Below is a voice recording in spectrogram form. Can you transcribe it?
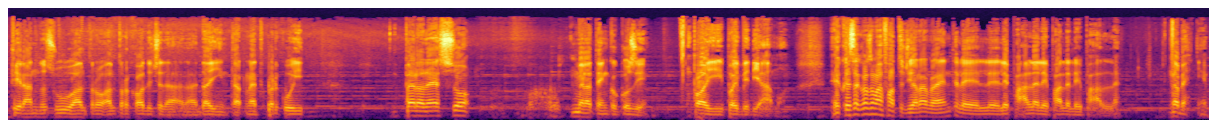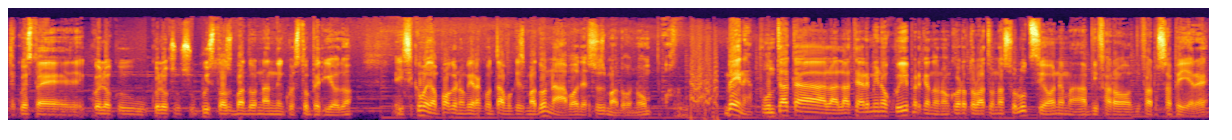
tirando su altro, altro codice da, da, internet per cui per adesso me la tengo così. Poi, poi vediamo. E questa cosa mi ha fatto girare veramente le, le, le palle le palle le palle Vabbè, niente, questo è quello, quello, su cui sto smadonnando in questo periodo. E siccome da un po' che non vi raccontavo che smadonnavo, adesso smadonno un po'. Bene, puntata la, la termino qui perché non ho ancora trovato una soluzione, ma vi farò, vi farò sapere.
